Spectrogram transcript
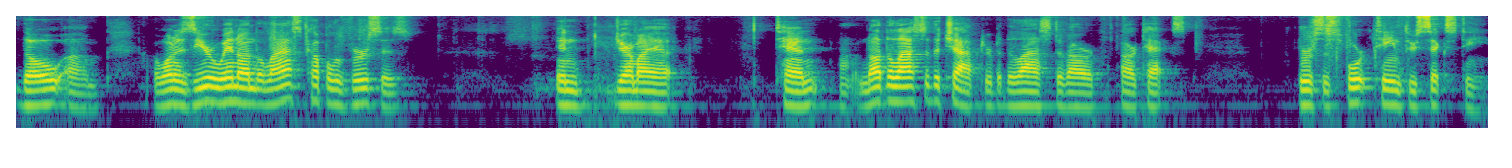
though, um, I want to zero in on the last couple of verses in Jeremiah 10, um, not the last of the chapter, but the last of our, our text, verses 14 through 16.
